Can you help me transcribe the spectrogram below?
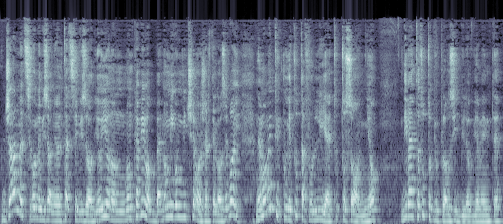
già nel secondo episodio, nel terzo episodio, io non, non capivo bene, non mi convincevano certe cose. Poi, nel momento in cui è tutta follia, è tutto sogno, diventa tutto più plausibile, ovviamente.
